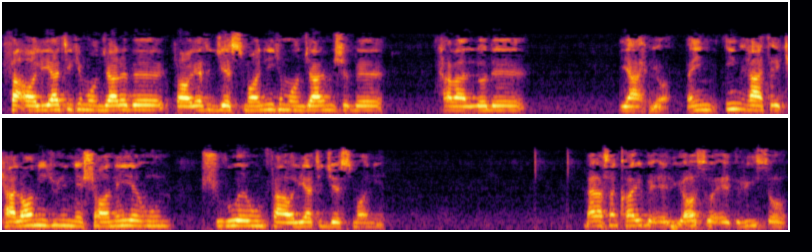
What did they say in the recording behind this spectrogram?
فعالیتی که منجر به فعالیت جسمانی که منجر میشه به تولد یحیی. و این این قطع کلام یه جوری نشانه اون شروع اون فعالیت جسمانی. من اصلا کاری به الیاس و ادریس و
